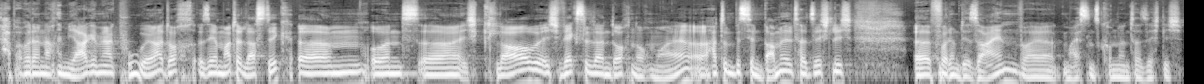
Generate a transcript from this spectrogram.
Habe aber dann nach einem Jahr gemerkt, puh, ja, doch sehr mathelastig. Ähm, und äh, ich glaube, ich wechsle dann doch nochmal. Äh, hatte ein bisschen Bammel tatsächlich, äh, vor dem Design, weil meistens kommen dann tatsächlich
